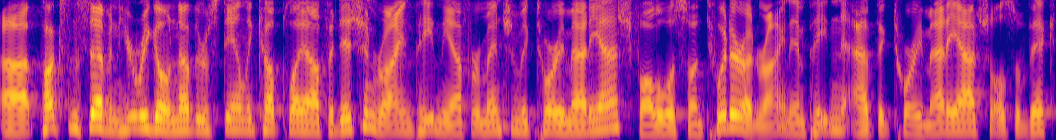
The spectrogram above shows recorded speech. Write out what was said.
Uh, Pucks and seven. Here we go. Another Stanley Cup playoff edition. Ryan Paton, the aforementioned Victoria Matiash. Follow us on Twitter at Ryan and Paton at Victoria Matiash. Also, Vic,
